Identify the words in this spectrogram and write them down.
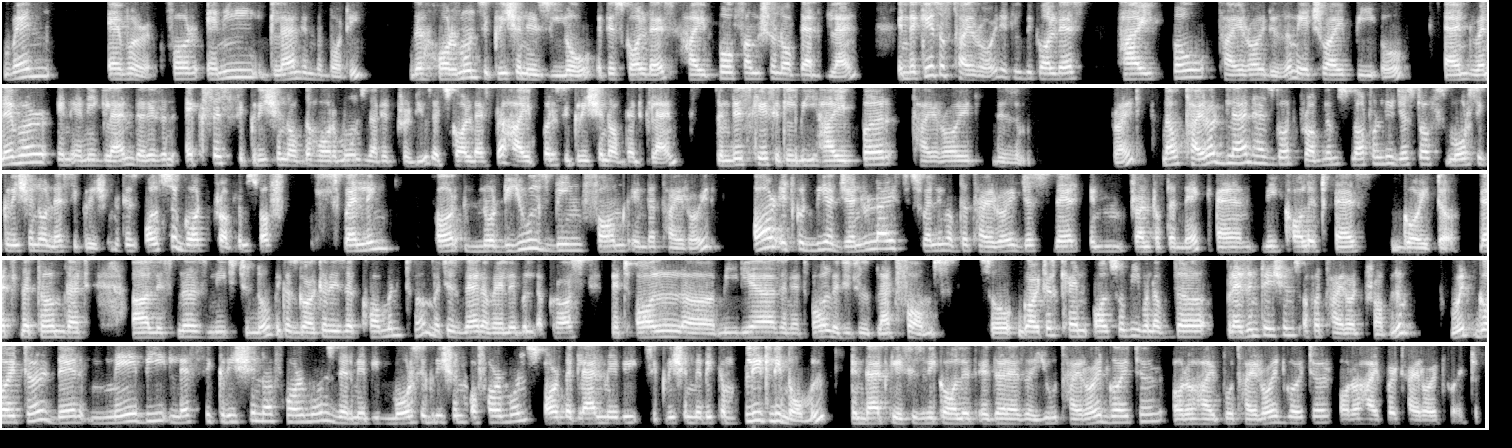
whenever for any gland in the body, the hormone secretion is low. It is called as hypofunction of that gland. In the case of thyroid, it will be called as hypothyroidism, H-Y-P-O. And whenever in any gland there is an excess secretion of the hormones that it produces, it's called as the hypersecretion of that gland. In this case, it will be hyperthyroidism right? Now, thyroid gland has got problems not only just of more secretion or less secretion, it has also got problems of swelling or nodules being formed in the thyroid, or it could be a generalized swelling of the thyroid just there in front of the neck, and we call it as goiter. That's the term that our listeners need to know because goiter is a common term which is there available across at all uh, medias and at all digital platforms. So goiter can also be one of the presentations of a thyroid problem. With goiter, there may be less secretion of hormones, there may be more secretion of hormones, or the gland may be secretion may be completely normal. In that cases, we call it either as a euthyroid goiter or a hypothyroid goiter or a hyperthyroid goiter.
